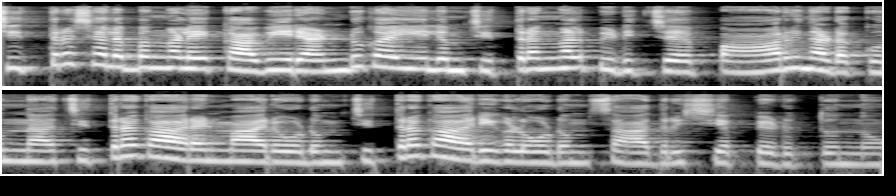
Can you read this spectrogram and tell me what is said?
ചിത്രശലഭങ്ങളെ കവി രണ്ടു കൈയിലും ചിത്രങ്ങൾ പിടിച്ച് പാറി നടക്കുന്ന ചിത്രകാരന്മാരോടും ചിത്രകാരികളോടും സാദൃശ്യപ്പെടുത്തുന്നു.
